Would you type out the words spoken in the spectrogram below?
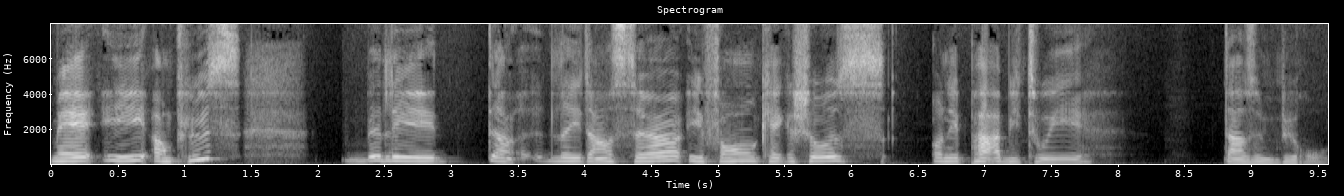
Mais, et en plus, les, les danseurs, ils font quelque chose, on n'est pas habitué dans un bureau.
